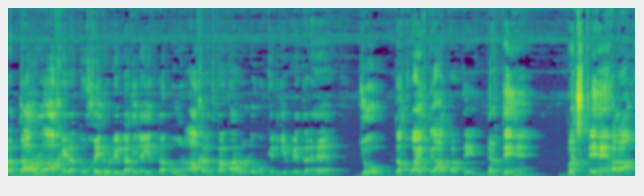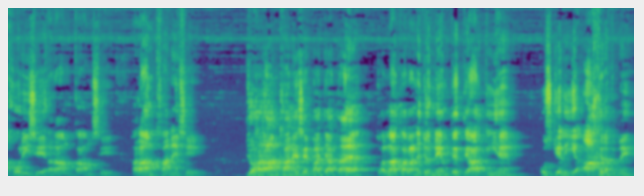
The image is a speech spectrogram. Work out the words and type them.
بدار الآخرت و خیر اللہ دین یتقون، آخرت کا گھر ان لوگوں کے لیے بہتر ہے جو تقوی اختیار کرتے، ڈرتے ہیں، بچتے ہیں حرام خوری سے، حرام کام سے، حرام کھانے سے۔ جو حرام کھانے سے بچ جاتا ہے تو اللہ تعالیٰ نے جو نعمتیں تیار کی ہیں اس کے لیے آخرت میں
